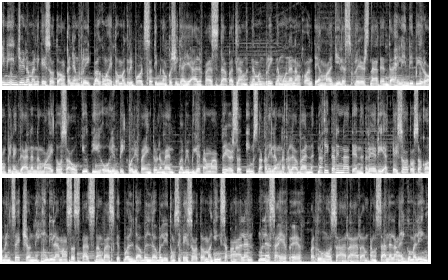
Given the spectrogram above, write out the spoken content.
Ini-enjoy naman ni Kay Soto ang kanyang break bago nga ito mag-report sa team ng Kushigaya Alphas. Dapat lang na mag-break na muna ng konti ang mga Gilas players natin dahil hindi biro ang pinagdaanan ng mga ito sa OQT Olympic Qualifying Tournament. Mabibigat ang mga players at teams na kanilang nakalaban. Nakita rin natin Reri at Kay Soto sa comment section. Hindi lamang sa stats ng basketball double-double itong si Kay Soto maging sa pangalan mula sa FF patungo sa RR. Ang sana lang ay gumaling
